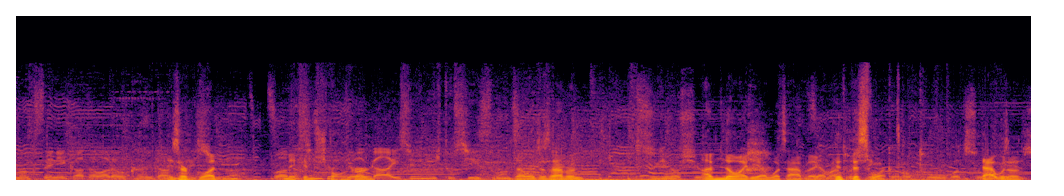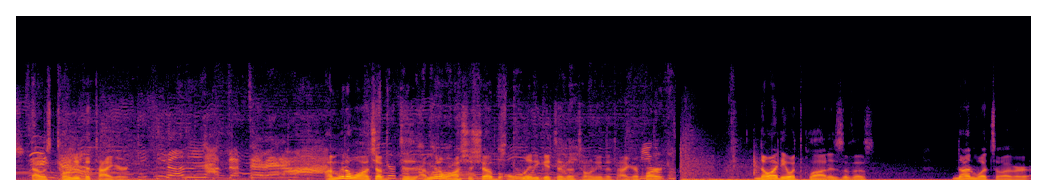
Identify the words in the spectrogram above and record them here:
間のくせに傍らを狩る男 Is her 性 blood 衆は make him 私にとっては stronger? 害獣に等しい存 Is 在 that what just happened? I have no idea what's happening in this one. That was a that was Tony the Tiger. I'm gonna watch up to I'm gonna watch the show but only to get to the Tony the Tiger part. No idea what the plot is of this. None whatsoever.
